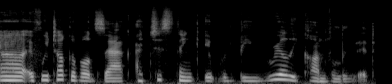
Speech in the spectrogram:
uh, if we talk about Zack, I just think it would be really convoluted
